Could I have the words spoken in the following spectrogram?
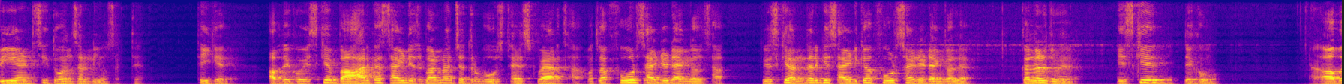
बी एंड सी तो आंसर नहीं हो सकते। ठीक है? अब देखो, इसके बाहर का साइड इस बार ना चतुर्भुज था स्क्वायर था मतलब फोर साइडेड एंगल था। तो इसके अंदर की साइड का फोर साइडेड एंगल है कलर जो है। इसके, देखो, अब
